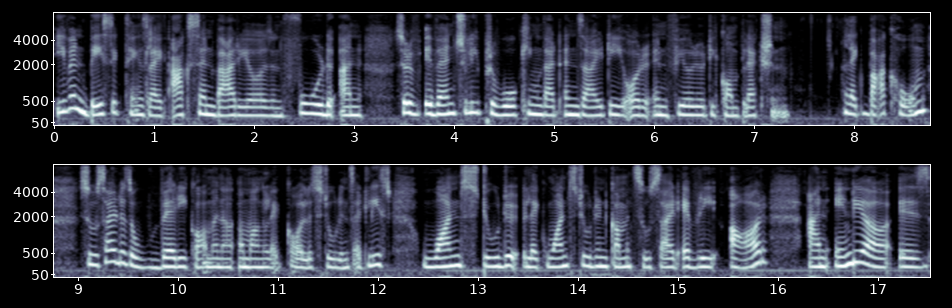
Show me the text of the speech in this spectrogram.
even basic things like accent barriers and food, and sort of eventually provoking that anxiety or inferiority complexion like back home suicide is a very common uh, among like college students. At least one student like one student commits suicide every hour and india is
